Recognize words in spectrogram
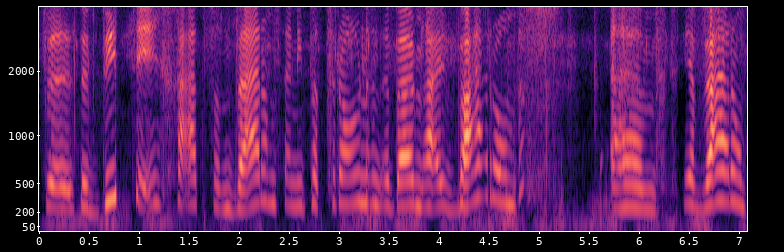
de, de diepte ingaat van waarom zijn die patronen er bij mij? Waarom, um, ja, waarom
